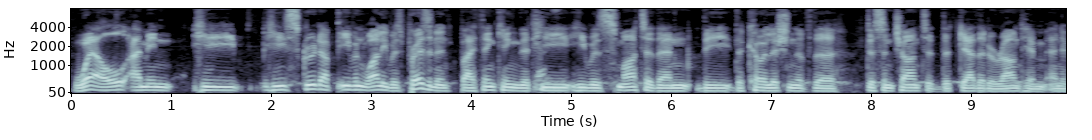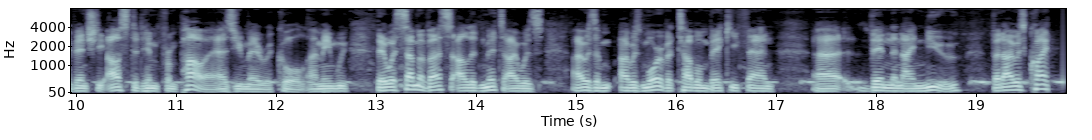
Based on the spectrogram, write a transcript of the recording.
Well, I mean, he he screwed up even while he was president by thinking that he, he was smarter than the, the coalition of the disenchanted that gathered around him and eventually ousted him from power, as you may recall. I mean, we, there were some of us. I'll admit, I was I was a, I was more of a Thabo Mbeki fan uh, then than I knew, but I was quite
